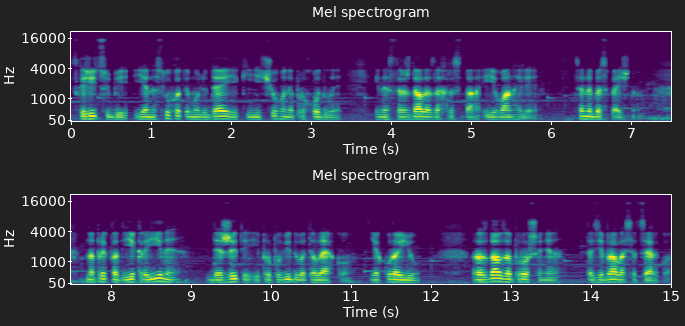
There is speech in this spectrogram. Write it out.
Скажіть собі, я не слухатиму людей, які нічого не проходили і не страждали за Христа і Євангеліє. Це небезпечно. Наприклад, є країни, де жити і проповідувати легко, як у раю. Роздав запрошення та зібралася церква,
